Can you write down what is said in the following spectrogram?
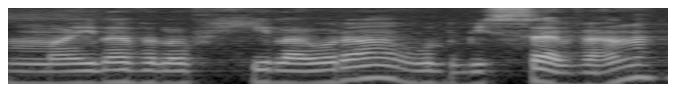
My level of heal aura would be 7.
